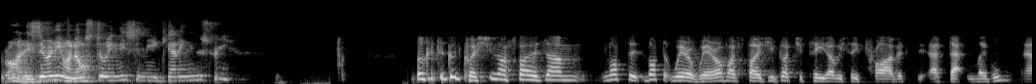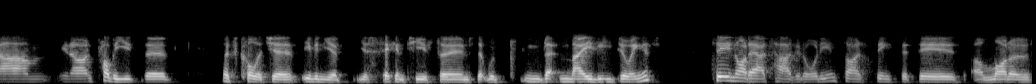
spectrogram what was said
Right. Is there anyone else doing this in the accounting industry? Look, it's a good question. I suppose um, not that not that we're aware of. I suppose you've got your PwC privates at that level, um, you know, and probably the let's call it your even your your second tier firms that would that may be doing it. They're not our target audience. I think that there's a lot of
